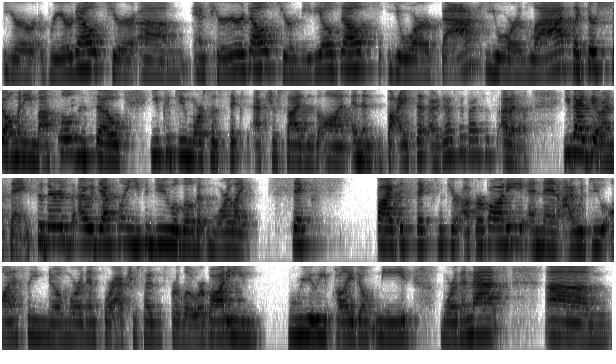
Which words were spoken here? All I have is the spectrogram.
your rear delts, your um, anterior delts, your medial delts, your back, your lats. Like there's so many muscles, and so you could do more so six exercises on, and then bicep. Did I say biceps? I don't know. You guys get what I'm saying. So there's, I would definitely you can do a little bit more like six five to six with your upper body. And then I would do honestly no more than four exercises for lower body. You really probably don't need more than that. Um,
